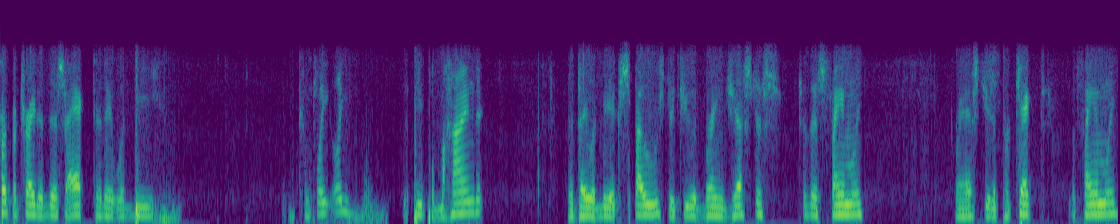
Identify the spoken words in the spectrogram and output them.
perpetrated this act, that it would be completely, the people behind it, that they would be exposed, that you would bring justice to this family. We ask you to protect the family.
